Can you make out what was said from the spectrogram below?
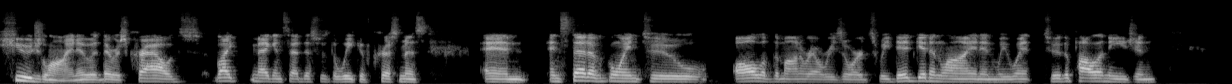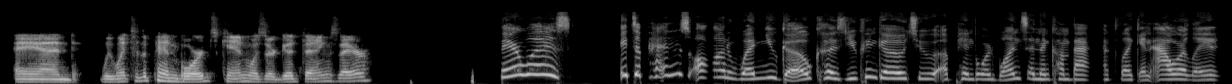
huge line. It was there was crowds. Like Megan said, this was the week of Christmas, and instead of going to all of the monorail resorts, we did get in line and we went to the Polynesian, and we went to the pin boards. Ken, was there good things there? There was. It depends on when you go, because you can go to a pin board once and then come back like an hour later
